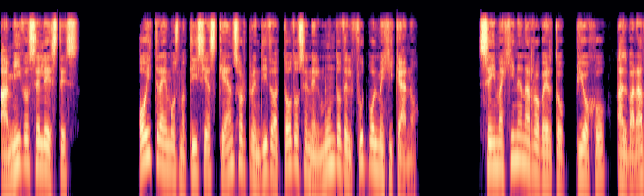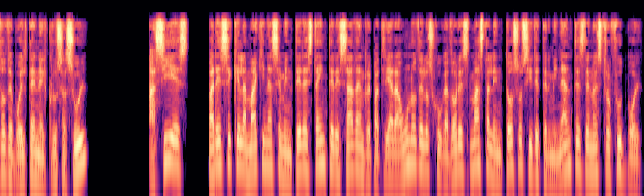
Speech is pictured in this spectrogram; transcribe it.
Amigos celestes. Hoy traemos noticias que han sorprendido a todos en el mundo del fútbol mexicano. ¿Se imaginan a Roberto, Piojo, Alvarado de vuelta en el Cruz Azul? Así es, parece que la máquina cementera está interesada en repatriar a uno de los jugadores más talentosos y determinantes de nuestro fútbol.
